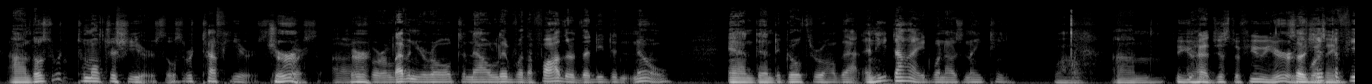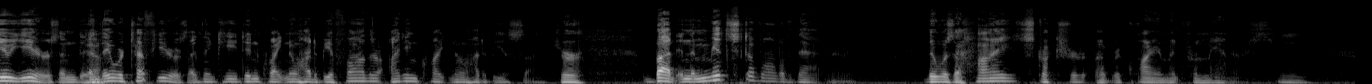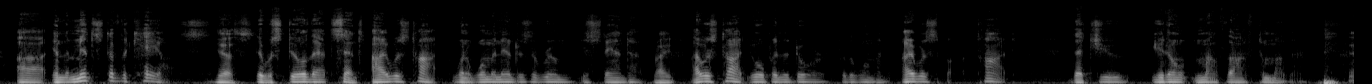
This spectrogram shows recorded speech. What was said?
Uh, those were tumultuous years. Those were tough years. Sure, course. Uh, sure. For an 11 year old to now live with a father that he didn't know and then to go through all that. And he died when I was 19. Wow. Um, So you had just a few years. so just him. a few years, and, Yeah. and they were tough years. I think he didn't quite know how to be a father. I didn't quite know how to be a son. Sure. But in the midst of all of that, Larry, there was a high structure of requirement for manners. Hmm. Uh, in the midst of the chaos, Yes. there was still that sense. I was taught when a woman enters a room, you stand up. Right. I was taught you open the door for the woman. I was taught that you you don't mouth off to mother.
